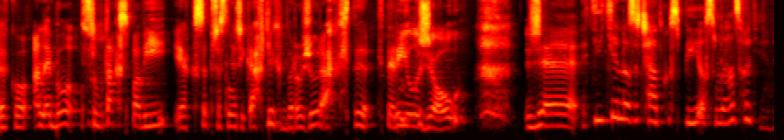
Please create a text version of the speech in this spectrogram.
Jako, a nebo jsou tak spaví, jak se přesně říká v těch brožurách, který lžou, že dítě na začátku spí 18 hodin.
